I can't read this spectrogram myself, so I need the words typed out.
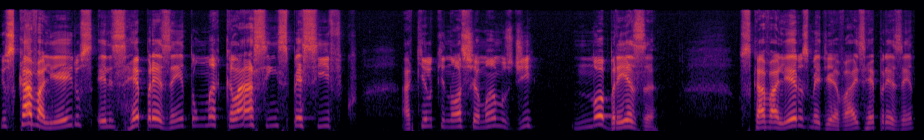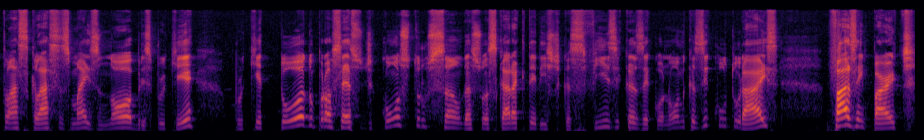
E os cavalheiros, eles representam uma classe em específico, aquilo que nós chamamos de nobreza. Os cavalheiros medievais representam as classes mais nobres, por quê? Porque todo o processo de construção das suas características físicas, econômicas e culturais fazem parte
